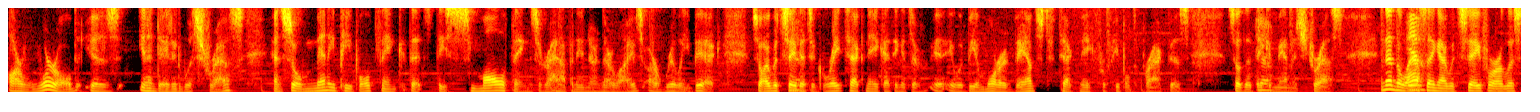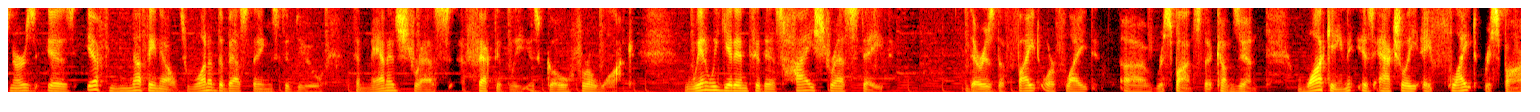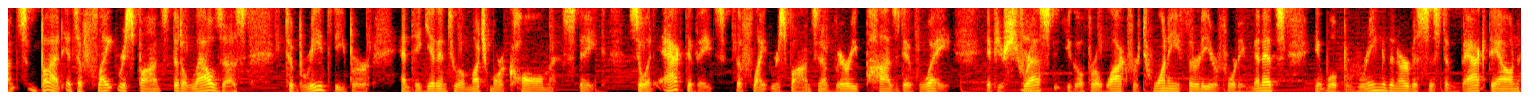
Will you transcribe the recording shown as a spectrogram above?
our world is inundated with stress. And so many people think that these small things that are happening in their lives are really big. So I would say yeah. that's a great technique. I think it's a it would be a more advanced technique for people to practice so that they yeah. can manage stress. And then the last yeah. thing I would say for our listeners is if nothing else, one of the best things to do to manage stress effectively is go for a walk when we get into this high stress state, there is the fight or flight uh, response that comes in. Walking is actually a flight response, but it's a flight response that allows us to breathe deeper and to get into a much more calm state. So it activates the flight response in a very positive way. If you're stressed, you go for a walk for 20, 30, or 40 minutes. It will bring the nervous system back down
